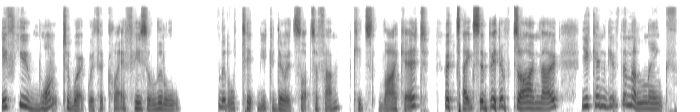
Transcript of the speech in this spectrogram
if you want to work with a clef, here's a little little tip you could do. It's lots of fun. Kids like it. It takes a bit of time though. You can give them a length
